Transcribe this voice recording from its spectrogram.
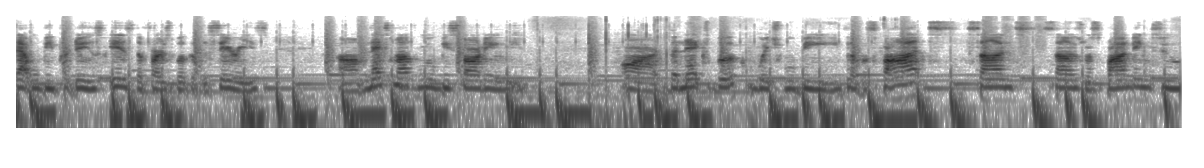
that will be produced is the first book of the series. Um, next month we will be starting our the next book, which will be the response sons sons responding to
